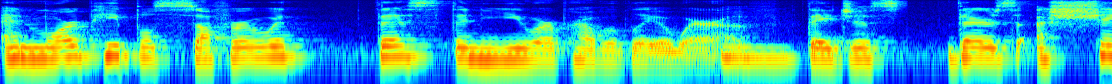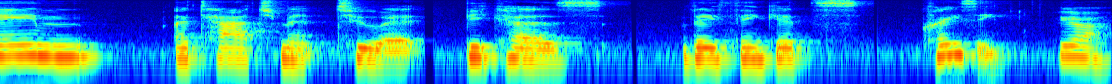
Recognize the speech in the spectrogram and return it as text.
And more people suffer with this than you are probably aware of. Hmm. They just there's a shame attachment to it because they think it's crazy Yeah.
